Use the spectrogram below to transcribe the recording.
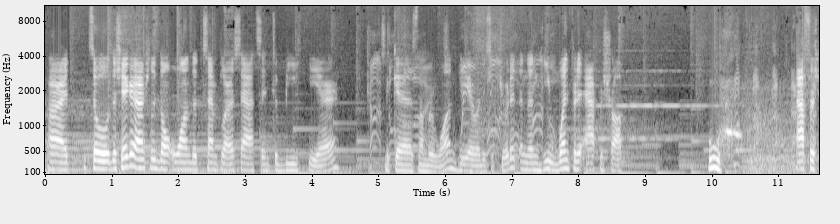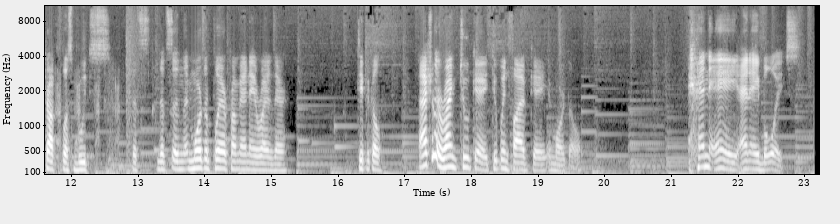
Alright, so the Shaker actually don't want the Templar Assassin to be here. Because number one, he already secured it, and then he went for the Aftershock. Ooh. Aftershock plus boots. That's that's an immortal player from NA right there. Typical. Actually ranked 2k, 2.5k immortal. NA, NA boys.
